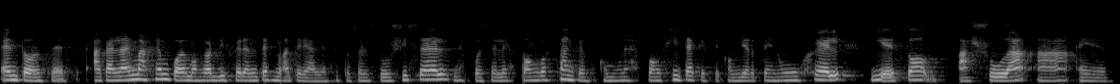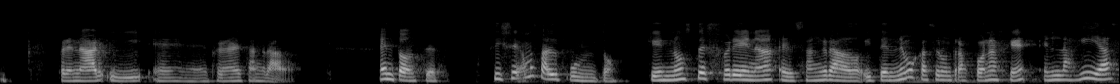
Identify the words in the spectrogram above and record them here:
Entonces, acá en la imagen podemos ver diferentes materiales. Esto es el Surgicel, después el Espongostan, que es como una esponjita que se convierte en un gel y eso ayuda a eh, frenar y eh, frenar el sangrado. Entonces, si llegamos al punto que no se frena el sangrado y tenemos que hacer un trasponaje, en las guías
